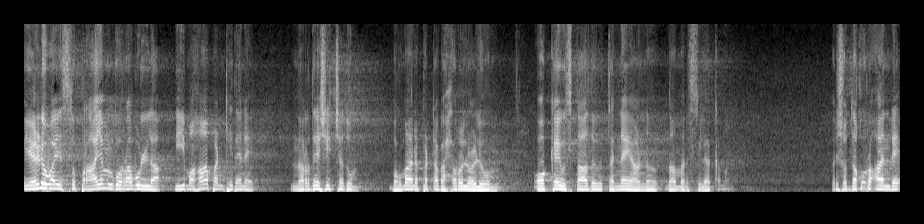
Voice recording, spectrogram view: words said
ഏഴു വയസ്സ് പ്രായം കുറവുള്ള ഈ മഹാപണ്ഡിതനെ നിർദ്ദേശിച്ചതും ബഹുമാനപ്പെട്ട ബഹറുൽ ഒലൂം ഒ ഉസ്താദ് തന്നെയാണ് നാം മനസ്സിലാക്കണം. പരിശുദ്ധ ഖുർആന്റെ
